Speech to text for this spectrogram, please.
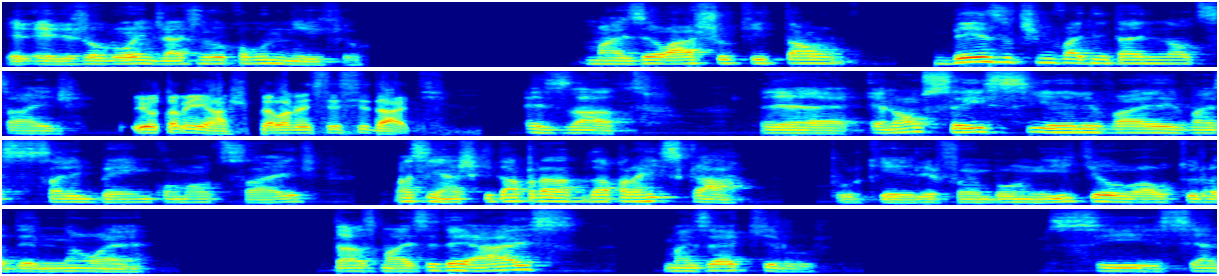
Ele, ele jogou em Jacksonville como níquel. Mas eu acho que talvez o time vai tentar ele no outside. Eu também acho, pela necessidade. Exato. É, eu não sei se ele vai, vai sair bem como outside. Mas assim, acho que dá pra, dá pra arriscar. Porque ele foi um bom níquel, a altura dele não é das mais ideais, mas é aquilo. Se, se a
